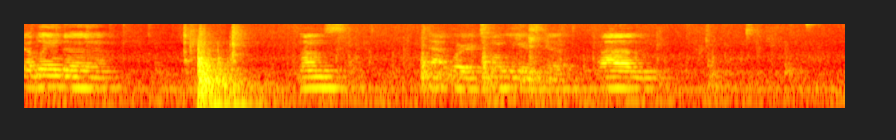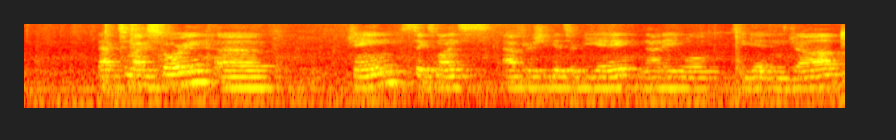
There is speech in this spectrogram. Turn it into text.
doubling the loans that were 20 years ago. Um, back to my story. Uh, Jane, six months after she gets her BA, not able to get a job.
